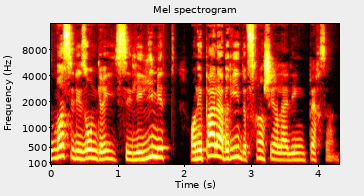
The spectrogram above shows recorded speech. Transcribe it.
moi, c'est les zones grises, c'est les limites. On n'est pas à l'abri de franchir la ligne, personne.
